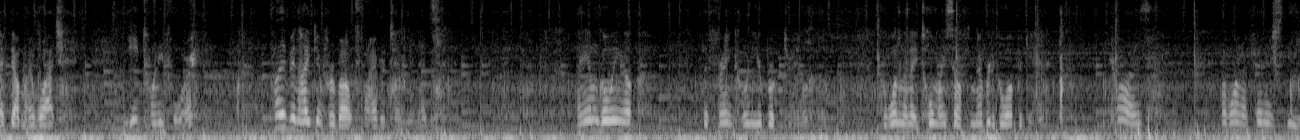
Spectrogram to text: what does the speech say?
checked out my watch, 8.24. Probably been hiking for about five or 10 minutes. I am going up the Franconia Brook Trail, the one that I told myself never to go up again, because I want to finish the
